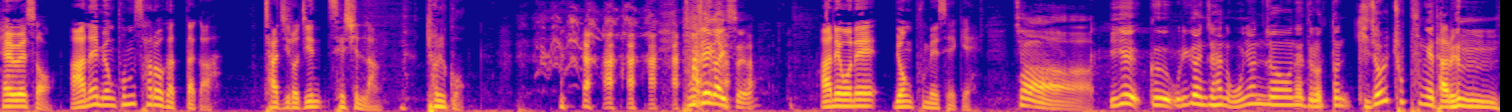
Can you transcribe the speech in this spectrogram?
해외에서 아내 명품 사러 갔다가 자지러진 새 신랑. 결국 부제가 있어요. 아내원의 명품의 세계. 자, 이게 그 우리가 이제 한 5년 전에 들었던 기절 초풍의 다른.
